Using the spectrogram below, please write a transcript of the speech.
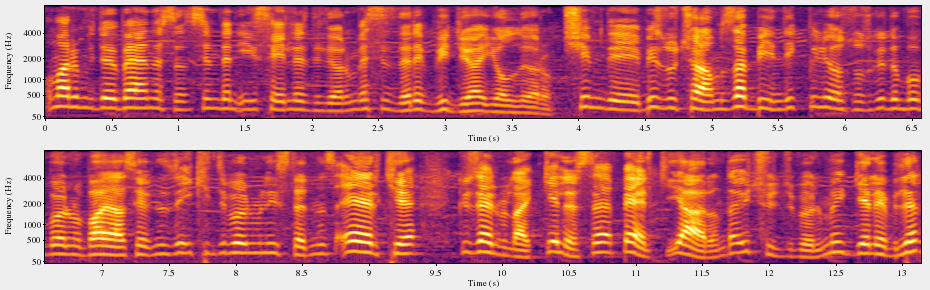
Umarım videoyu beğenirsiniz. Şimdiden iyi seyirler diliyorum ve sizleri videoya yolluyorum. Şimdi biz uçağımıza bindik. Biliyorsunuz ki bu bölümü bayağı sevdiniz ve ikinci bölümünü istediniz. Eğer ki güzel bir like gelirse belki yarın da 3. bölümü gelebilir.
